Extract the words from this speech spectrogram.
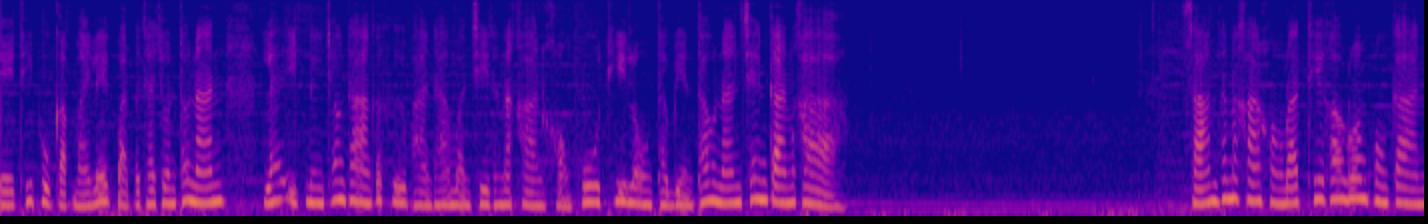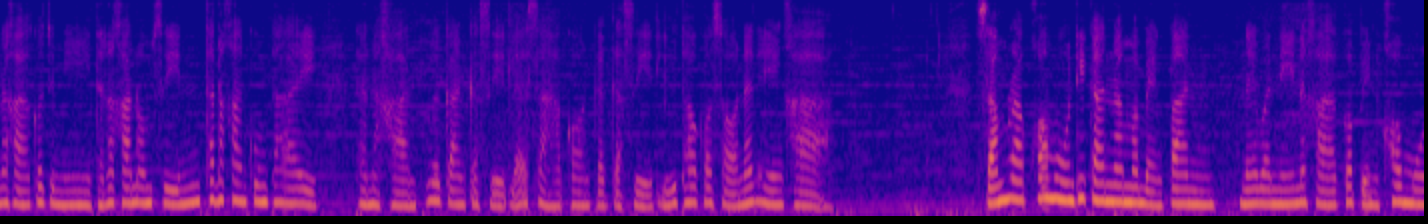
ย์ที่ผูกกับหมายเลขบัตรประชาชนเท่านั้น และอีกหนึ่งช่องทางก็คือผ่านทางบัญชีธนาคารของผู้ที่ลงทะเบียนเท่านั้นเช่นกันค่ะ 3 ธนาคารของรัฐที่เข้าร่วมโครงการนะคะ ก็จะมีธนาคารอมสิน ธนาคารกรุงไทย ธนาคารเพื่อการเกษตรและสหกรณ์การเกษตร หรือทกสนั่นเองค่ะ สำหรับข้อมูลที่การนำมาแบ่งปันในวันนี้นะคะก็เป็นข้อมูล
